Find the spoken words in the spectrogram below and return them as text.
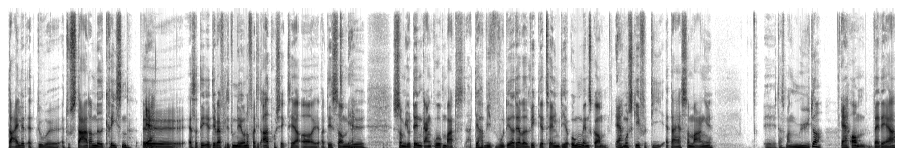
dejligt, at du, øh, at du starter med krisen. Ja. Øh, altså det, det er i hvert fald det, du nævner fra dit eget projekt her, og, og det som, Ja. øh, som jo dengang åbenbart, det har vi vurderet, det har været vigtigt at tale med de her unge mennesker om. Ja. Måske fordi, at der er så mange, øh, der er så mange myter Ja. om, hvad det er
